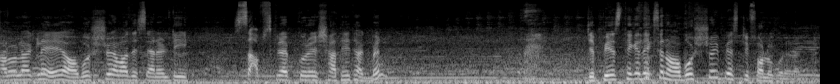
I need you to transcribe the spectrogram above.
ভালো লাগলে অবশ্যই আমাদের চ্যানেলটি সাবস্ক্রাইব করে সাথেই থাকবেন। যে পেজ থেকে দেখছেন অবশ্যই পেজটি ফলো করে রাখবেন।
